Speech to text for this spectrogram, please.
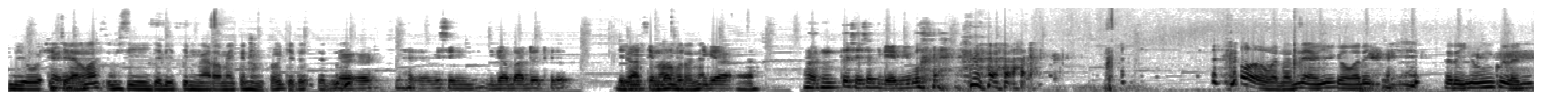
di UCL mas bisa jadi tim ngaramekeun hungkul gitu. Jadi Heeh, bising tiga badut gitu. Jadi tim badut tiga itu sisa tiga MU. oh benernya ini kemarin dari hungkulan.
